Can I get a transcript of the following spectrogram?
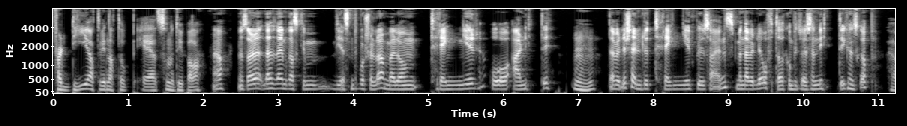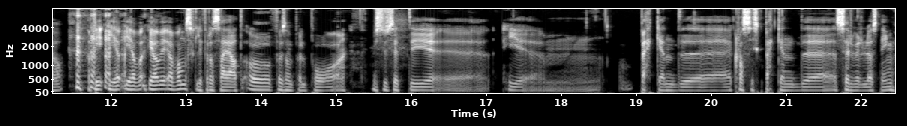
fordi at vi nettopp er sånne typer, da. Ja, men så er det, det er en ganske vesentlig forskjell da, mellom trenger og er nyttig. Mhm. Det er veldig sjelden du trenger computer science, men det er veldig ofte at computer science er nyttig kunnskap. Ja. Jeg, jeg, jeg, jeg, jeg er vanskelig for å si at og for eksempel på Hvis du sitter i, eh, i um, backend, eh, klassisk backend-serverløsning,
